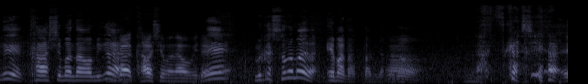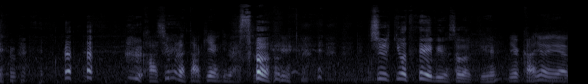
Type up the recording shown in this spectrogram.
で川島直美がが川島直美だよね。ね昔その前はエヴァだったんだけど。懐かしいな 柏村武明だしそう中京テレビの人だっけ？いや柏いや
